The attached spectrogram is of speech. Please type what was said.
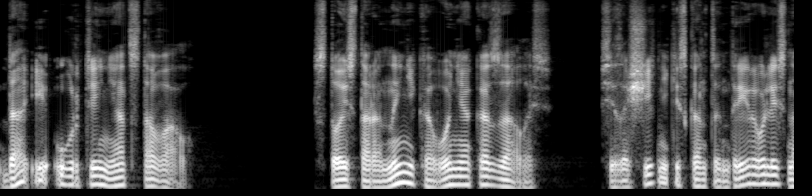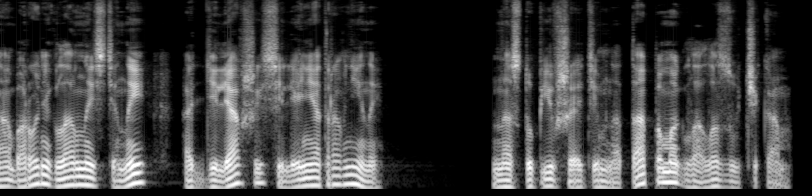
да и Уртий не отставал. С той стороны никого не оказалось. Все защитники сконцентрировались на обороне главной стены, отделявшей селение от равнины. Наступившая темнота помогла лазутчикам.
